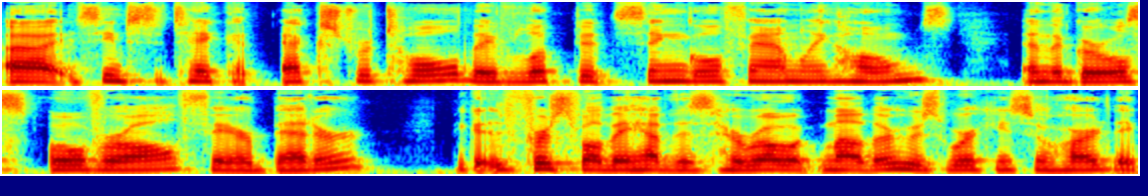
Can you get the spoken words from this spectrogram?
Uh, it seems to take an extra toll. They've looked at single family homes, and the girls overall fare better because, first of all, they have this heroic mother who's working so hard, they,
